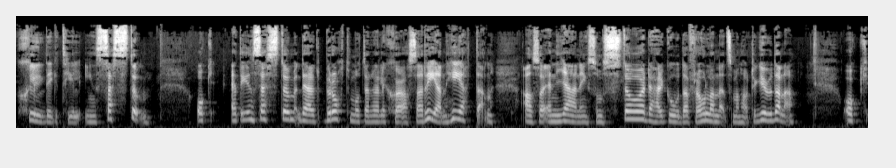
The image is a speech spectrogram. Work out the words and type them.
skyldig till incestum. Och ett incestum det är ett brott mot den religiösa renheten. Alltså en gärning som stör det här goda förhållandet som man har till gudarna. Och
